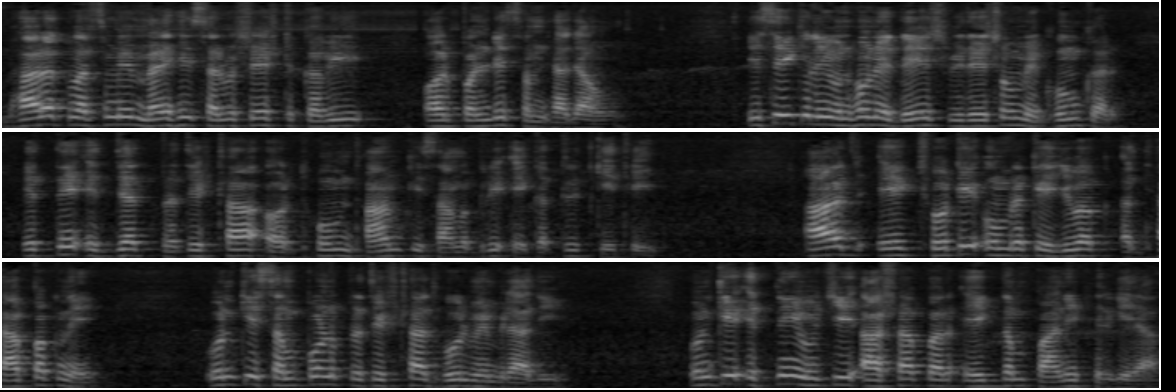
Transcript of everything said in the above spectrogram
भारतवर्ष में मैं ही सर्वश्रेष्ठ कवि और पंडित समझा जाऊँ। इसी के लिए उन्होंने देश विदेशों में घूमकर इतनी इज़्ज़त, प्रतिष्ठा और धूमधाम की सामग्री एकत्रित की थी। आज एक छोटी उम्र के युवक अध्यापक ने उनकी संपूर्ण प्रतिष्ठा धूल में मिला दी। उनकी इतनी ऊँची आशा पर एकदम पानी फिर गया।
